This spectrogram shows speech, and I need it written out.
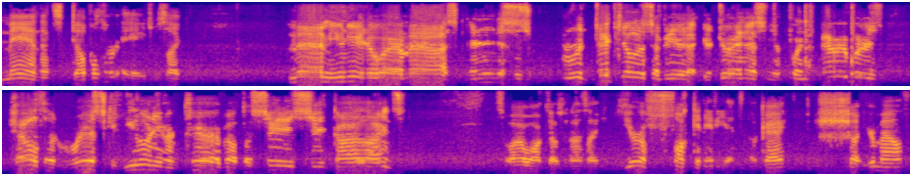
man that's double her age was like, "Ma'am, you need to wear a mask, and this is ridiculous of you that you're doing this, and you're putting everybody's health at risk, and you don't even care about the CDC guidelines." So I walked up and I was like, You're a fucking idiot, okay? Shut your mouth.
